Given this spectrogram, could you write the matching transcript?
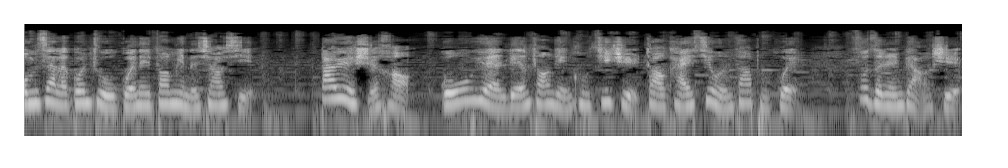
我们再来关注国内方面的消息。八月十号，国务院联防联控机制召开新闻发布会。负责人表示，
